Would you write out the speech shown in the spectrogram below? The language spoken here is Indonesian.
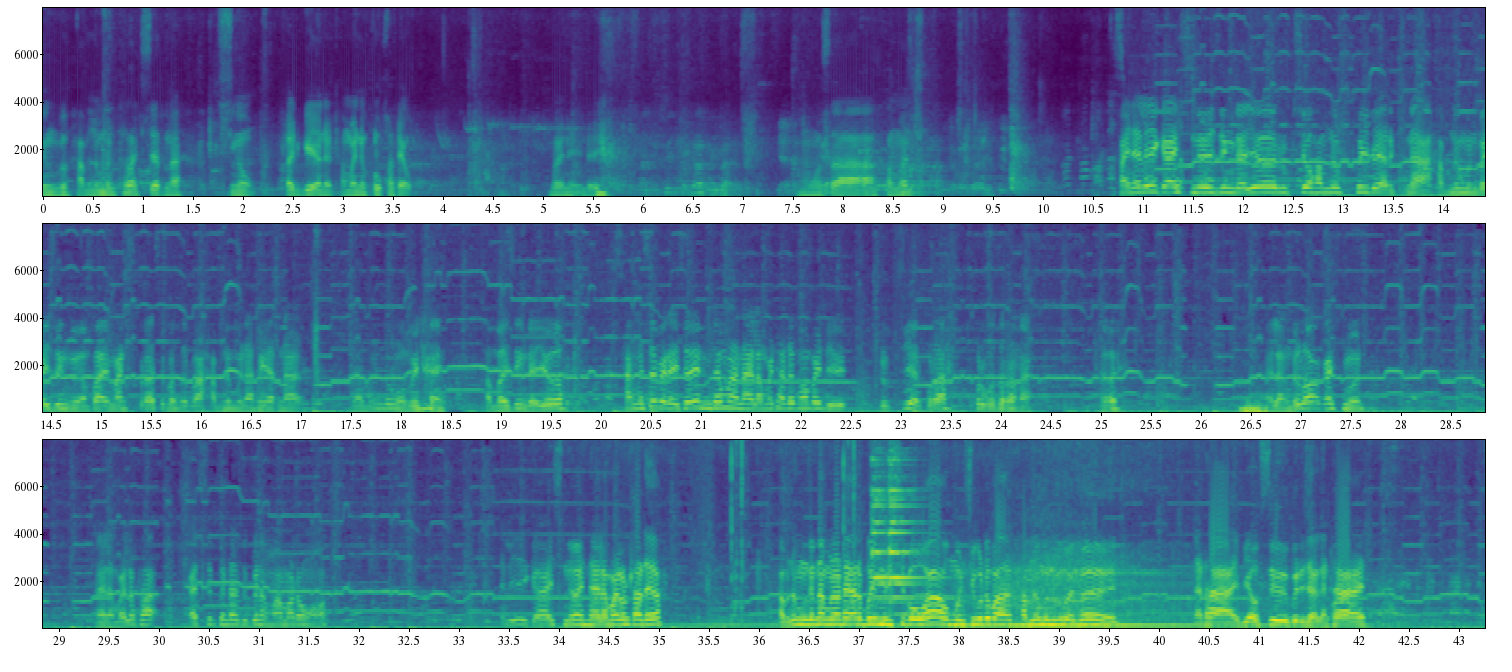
ยังทำน้ำมันทรักเสร็จนะชิงเอาไปเกียร์เนี่ยทำไมนี่ยคุ้มค่าเท่าไมเนี่ยเดีมยวซาทำมัน finally guys เนี่ยจึงได้ยูรูปเชียวทำน้ำพุ่ยเบอร์นะทำน้ำมันไปจึงอภัยมันสปราสปาสปาทำน้ำมันอะไรนะทำมันต้องมาไปไหทำไปจึงได้ยูทางนี้ใช่ไปไหนใช่ทั้งมันอะไรเราไม่ทันได้มาไปดูรูปเซีย์ปุระปุระสระนะเฮ้ยไอหลังดูแล้ว guys เหมือน नायलांबाय लथा गासिबो खोन्थाजोबगोन आं मा मा दङ खालि गाइस नै नायलांबायल' थादो हाबनो मोनगोन ना मोनाथाय आरो बै मोनसेबावा मोनसेखौथ' हाबनो मोनबोबायमोन नाथाय बेयावसो बोरै जागोनथाय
